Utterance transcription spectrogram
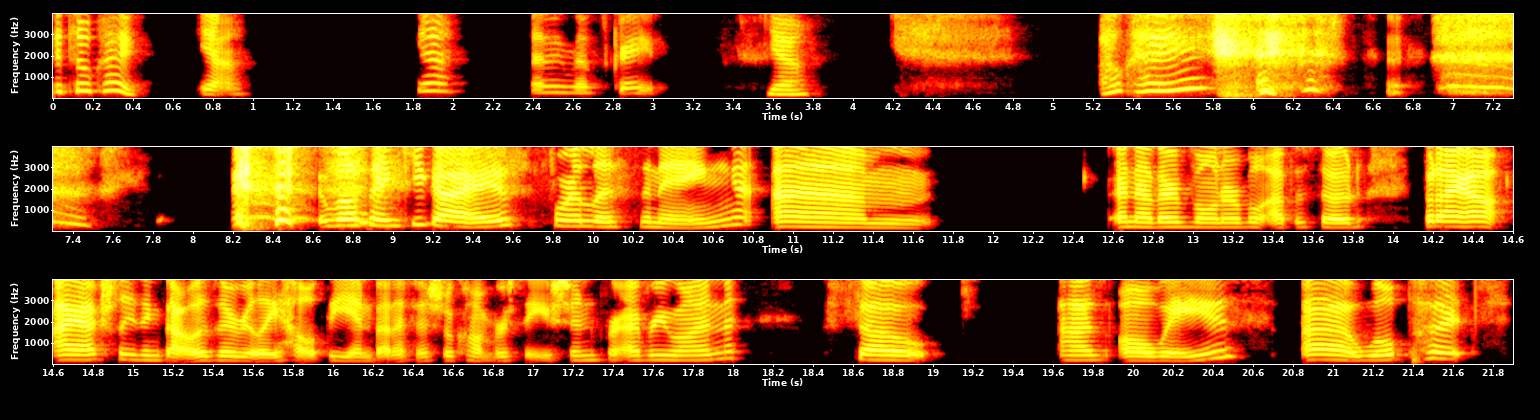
It's okay. Yeah. Yeah. I think that's great Yeah. Okay. well thank you guys for listening um another vulnerable episode but i i actually think that was a really healthy and beneficial conversation for everyone so as always uh we'll put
